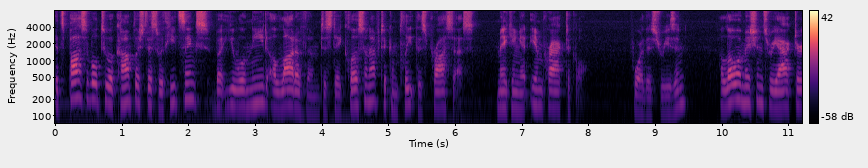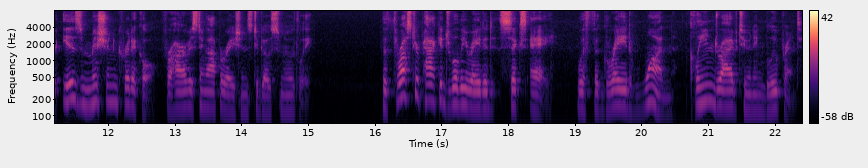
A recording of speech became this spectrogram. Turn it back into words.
It's possible to accomplish this with heat sinks, but you will need a lot of them to stay close enough to complete this process, making it impractical. For this reason, a low emissions reactor is mission critical for harvesting operations to go smoothly. The thruster package will be rated 6A, with the grade 1 clean drive tuning blueprint.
